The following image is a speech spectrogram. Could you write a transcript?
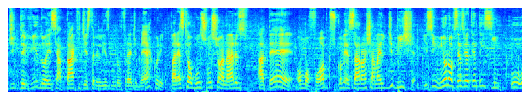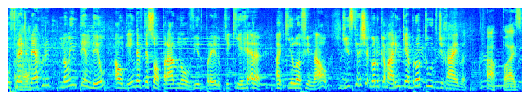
De- devido a esse ataque de estrelismo do Fred Mercury, parece que alguns funcionários, até homofóbicos, começaram a chamar ele de bicha. Isso em 1985. O, o Fred Aham. Mercury não entendeu, alguém deve ter soprado no ouvido pra ele o que, que era aquilo afinal. Diz que ele chegou no camarim e quebrou tudo de raiva. Rapaz.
